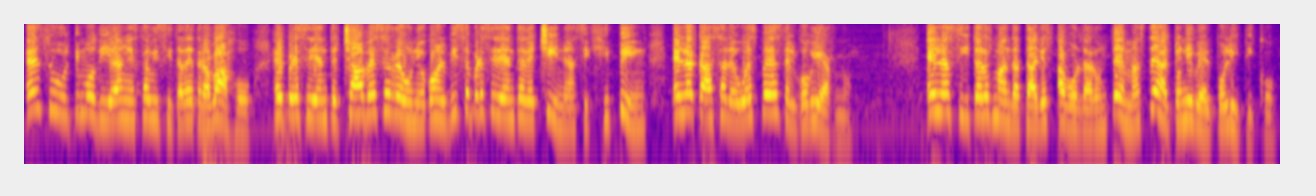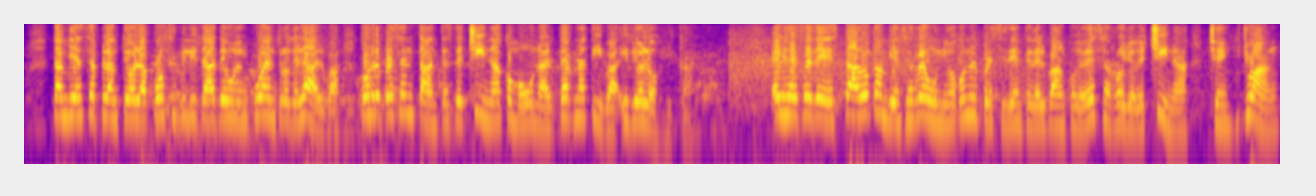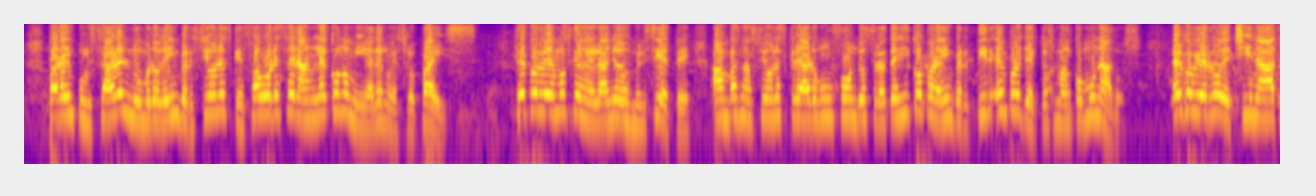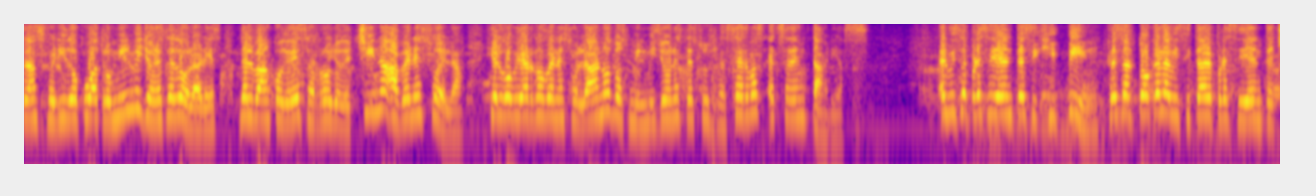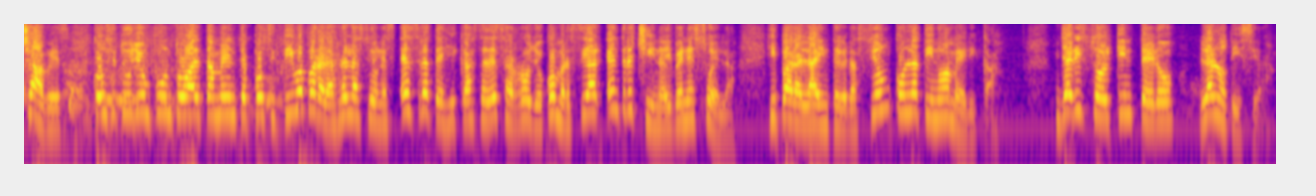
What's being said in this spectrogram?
En su último día en esta visita de trabajo, el presidente Chávez se reunió con el vicepresidente de China, Xi Jinping, en la casa de huéspedes del gobierno. En la cita los mandatarios abordaron temas de alto nivel político. También se planteó la posibilidad de un encuentro del ALBA con representantes de China como una alternativa ideológica. El jefe de Estado también se reunió con el presidente del Banco de Desarrollo de China, Chen Yuan, para impulsar el número de inversiones que favorecerán la economía de nuestro país. Recordemos que en el año 2007 ambas naciones crearon un fondo estratégico para invertir en proyectos mancomunados. El gobierno de China ha transferido 4 mil millones de dólares del Banco de Desarrollo de China a Venezuela y el gobierno venezolano 2 mil millones de sus reservas excedentarias. El vicepresidente Xi Jinping resaltó que la visita del presidente Chávez constituye un punto altamente positivo para las relaciones estratégicas de desarrollo comercial entre China y Venezuela y para la integración con Latinoamérica. Yarisol Quintero, La Noticia.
